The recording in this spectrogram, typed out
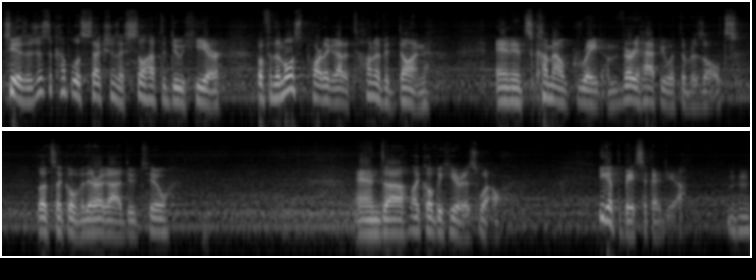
So yeah there's just a couple of sections I still have to do here but for the most part I got a ton of it done and it's come out great. I'm very happy with the results. Let's like over there I got to do too and uh, like over here as well you get the basic idea. Mm -hmm.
